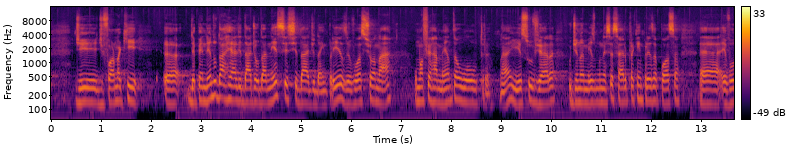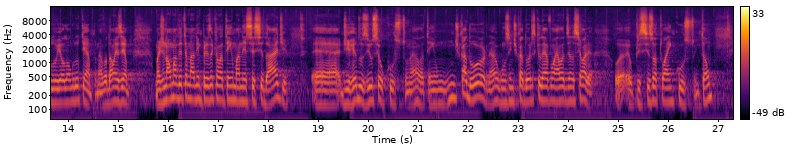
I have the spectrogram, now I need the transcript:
de, de forma que, uh, dependendo da realidade ou da necessidade da empresa, eu vou acionar uma ferramenta ou outra, né? E isso gera o dinamismo necessário para que a empresa possa evoluir ao longo do tempo, né? Vou dar um exemplo. Imaginar uma determinada empresa que ela tem uma necessidade é, de reduzir o seu custo. Né? Ela tem um indicador, né? alguns indicadores que levam ela dizendo assim, olha, eu preciso atuar em custo. Então,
